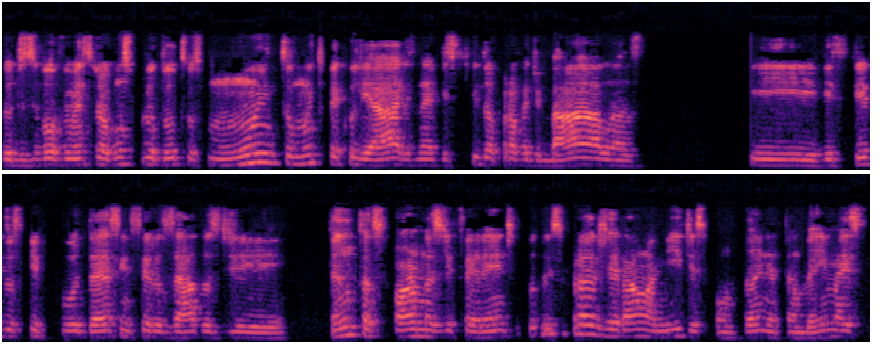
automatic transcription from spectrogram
do desenvolvimento de alguns produtos muito, muito peculiares, né? Vestido à prova de balas e vestidos que pudessem ser usados de tantas formas diferentes. Tudo isso para gerar uma mídia espontânea também, mas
